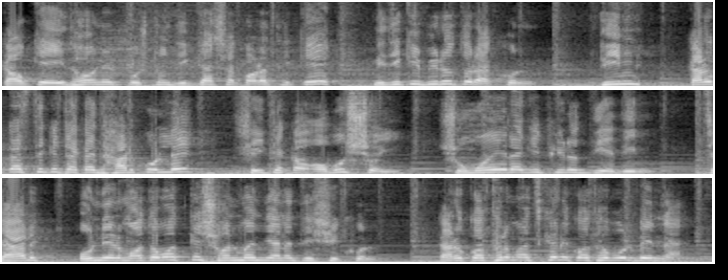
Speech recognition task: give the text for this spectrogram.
কাউকে এই ধরনের প্রশ্ন জিজ্ঞাসা করা থেকে নিজেকে বিরত রাখুন। তিন, কারও কাছ থেকে টাকা ধার করলে সেই টাকা অবশ্যই সময়ের আগে ফেরত দিয়ে দিন। চার, অন্যের মতামতকে সম্মান জানাতে শিখুন। কারও কথার মাঝখানে কথা বলবেন না।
